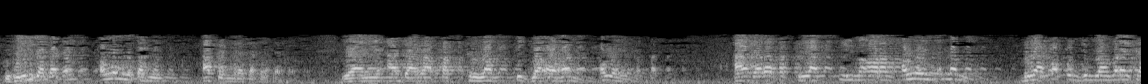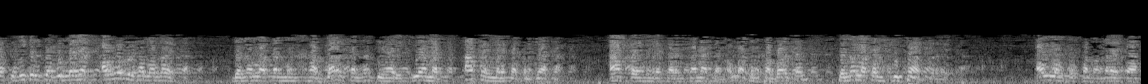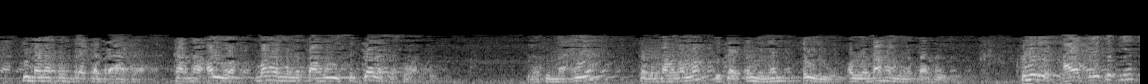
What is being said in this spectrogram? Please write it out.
Di sini dikatakan Allah mengetahui apa yang mereka kerjakan. Yani ada rapat gelap tiga orang, Allah yang tepat. Ada rapat gelap lima orang, Allah yang enam. Berapapun jumlah mereka, sedikit ataupun banyak, Allah bersama mereka. Dan Allah akan mengkhabarkan nanti hari kiamat apa yang mereka kerjakan. Apa yang mereka rencanakan. Allah akan kabarkan dan Allah akan hisab mereka. Allah bersama mereka di mana pun mereka berada. Karena Allah maha mengetahui segala sesuatu. Berarti ma'iyah kebersamaan Allah dikaitkan dengan ilmu. Allah maha mengetahui. Kemudian ayat berikutnya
